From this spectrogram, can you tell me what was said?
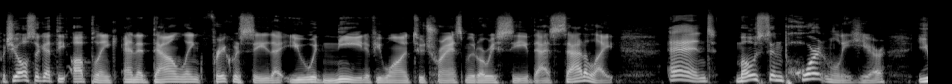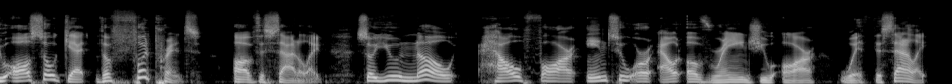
but you also get the uplink and the downlink frequency that you would need if you wanted to transmit or receive that satellite. And most importantly, here, you also get the footprint of the satellite. So you know how far into or out of range you are with the satellite.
